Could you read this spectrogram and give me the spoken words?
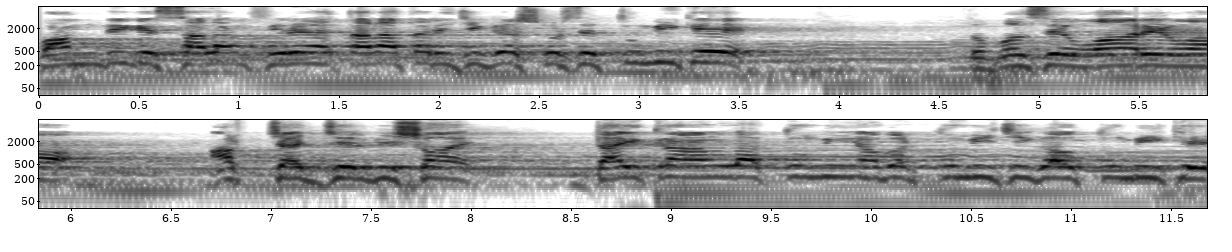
বাম দিকে সালাম ফিরে তাড়াতাড়ি জিজ্ঞেস করছে, তুমি কে? তো বলছে ওয়া রে ওয়া, আশ্চর্যের বিষয়। ডাইকা আনলা তুমি, আবার তুমি জিগাও তুমি কে?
